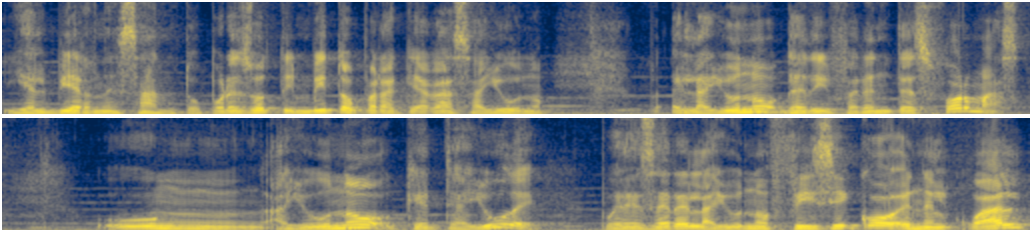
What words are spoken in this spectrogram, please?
y el viernes santo. Por eso te invito para que hagas ayuno. El ayuno de diferentes formas. un ayuno que te ayude. Puede ser el ayuno físico en el cual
